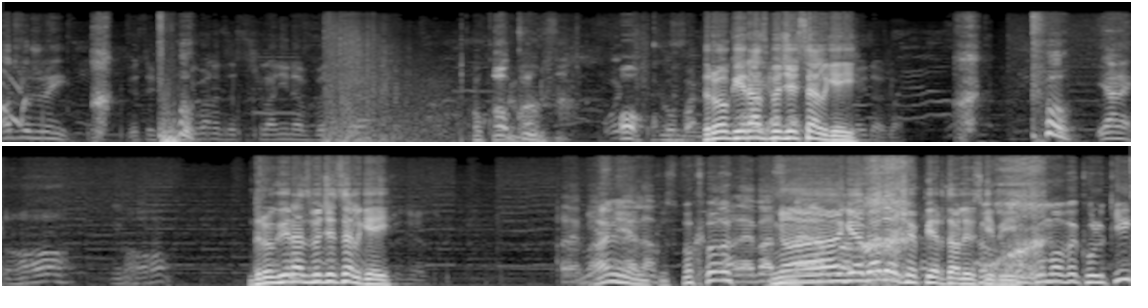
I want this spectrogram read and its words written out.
Otwórz ryj. Jesteś poszukiwany za strzelaninę w BSP? O kurwa. O kurwa. Drugi raz będzie Celgiej. Fu, Janek. No. Drugi raz będzie Celgiej. Panie Janku, spokojnie. Ale was No, melam, nie będę się pierdolił z gibi. Gumowe kulki?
